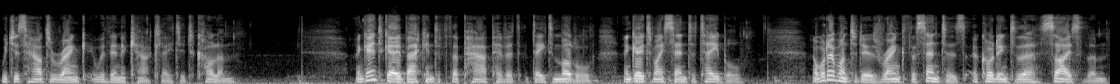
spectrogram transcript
which is how to rank within a calculated column. I'm going to go back into the Power Pivot data model and go to my center table. And what I want to do is rank the centers according to the size of them,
